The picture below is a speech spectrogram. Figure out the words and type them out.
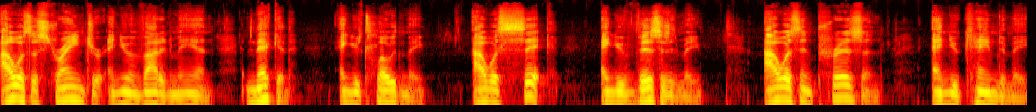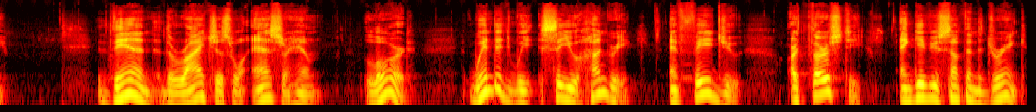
I was a stranger, and you invited me in, naked, and you clothed me. I was sick, and you visited me. I was in prison, and you came to me. Then the righteous will answer him, Lord, when did we see you hungry and feed you, or thirsty and give you something to drink?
